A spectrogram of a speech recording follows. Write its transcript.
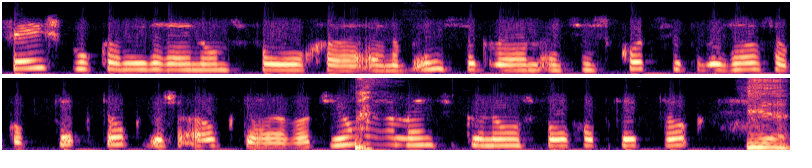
Facebook kan iedereen ons volgen en op Instagram. En sinds kort zitten we zelfs ook op TikTok. Dus ook de wat jongere mensen kunnen ons volgen op TikTok. Ja.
